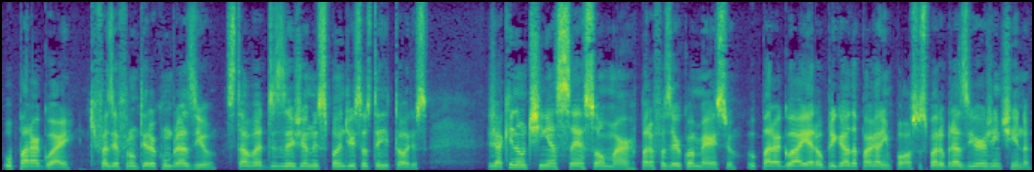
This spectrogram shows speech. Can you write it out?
o Paraguai, que fazia fronteira com o Brasil, estava desejando expandir seus territórios. Já que não tinha acesso ao mar para fazer comércio, o Paraguai era obrigado a pagar impostos para o Brasil e Argentina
